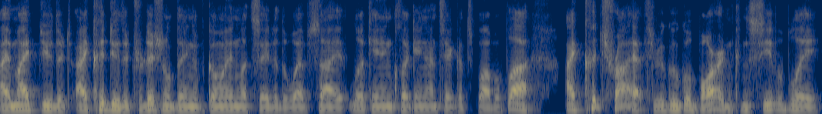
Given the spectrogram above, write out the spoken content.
I might do the I could do the traditional thing of going, let's say, to the website, looking, clicking on tickets, blah blah blah. I could try it through Google Bard and conceivably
